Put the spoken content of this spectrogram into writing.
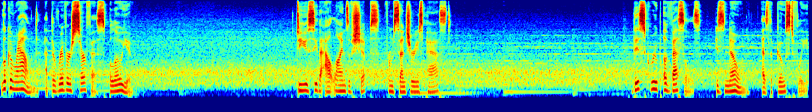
Look around at the river's surface below you. Do you see the outlines of ships from centuries past? This group of vessels is known as the Ghost Fleet.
